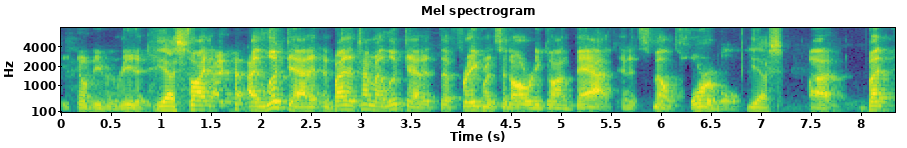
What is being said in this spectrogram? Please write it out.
you don't even read it. Yes. So I, I, I looked at it, and by the time I looked at it, the fragrance had already gone bad, and it smelled horrible. Yes. Uh, but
